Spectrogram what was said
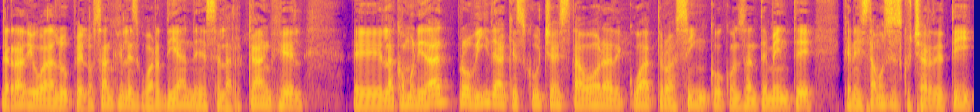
de Radio Guadalupe, los ángeles guardianes, el arcángel, eh, la comunidad provida que escucha esta hora de 4 a 5 constantemente, que necesitamos escuchar de ti?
